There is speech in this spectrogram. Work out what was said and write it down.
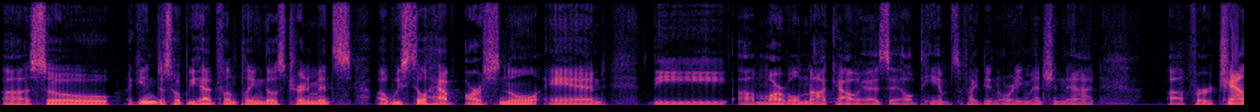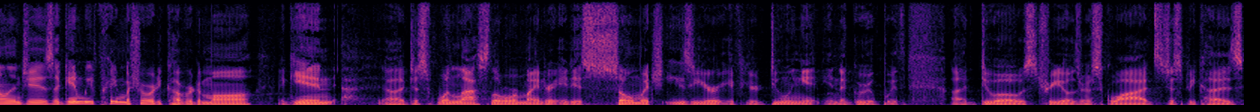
Uh, so again, just hope you had fun playing those tournaments. Uh, we still have Arsenal and the uh, Marvel Knockout as the LTMs. If I didn't already mention that. Uh, for challenges, again, we pretty much already covered them all. Again, just one last little reminder: it is so much easier if you're doing it in a group with duos, trios, or squads. Just because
